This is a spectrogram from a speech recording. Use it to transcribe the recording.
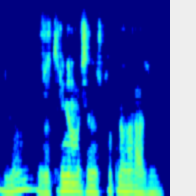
Ну, Зустрінемося наступного разу.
